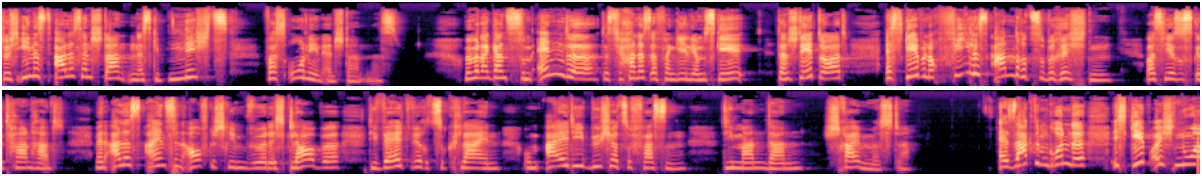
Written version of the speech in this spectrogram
Durch ihn ist alles entstanden. Es gibt nichts, was ohne ihn entstanden ist. Und wenn man dann ganz zum Ende des Johannesevangeliums geht, dann steht dort, es gäbe noch vieles andere zu berichten, was Jesus getan hat. Wenn alles einzeln aufgeschrieben würde, ich glaube, die Welt wäre zu klein, um all die Bücher zu fassen, die man dann schreiben müsste. Er sagt im Grunde, ich gebe euch nur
